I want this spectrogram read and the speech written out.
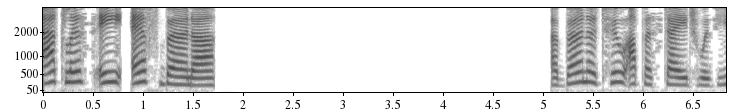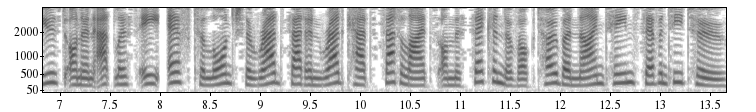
Atlas E, F burner A burner 2 upper stage was used on an Atlas E, F to launch the RadSat and RadCat satellites on 2 October 1972.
